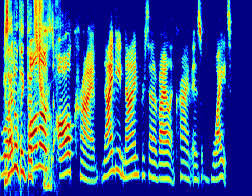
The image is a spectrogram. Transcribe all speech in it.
Because I don't think that's true. almost true. all crime. Ninety nine percent of violent crime is white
